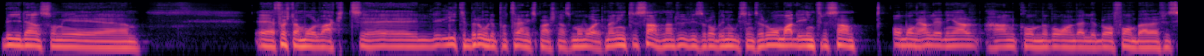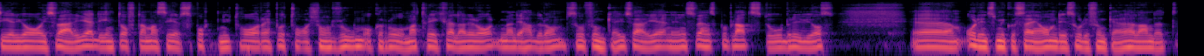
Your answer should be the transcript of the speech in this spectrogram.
bli den som är eh, eh, första målvakt. Eh, lite beroende på träningsmatcherna som har varit. Men intressant naturligtvis Robin Olsen till Roma. Det är intressant av många anledningar. Han kommer vara en väldigt bra formbärare för Serie A i Sverige. Det är inte ofta man ser Sportnytt ha reportage från Rom och Roma tre kvällar i rad, men det hade de. Så funkar ju Sverige. När det är en svensk på plats, då bryr vi oss. Eh, och det är inte så mycket att säga om, det är så det funkar i det här landet.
